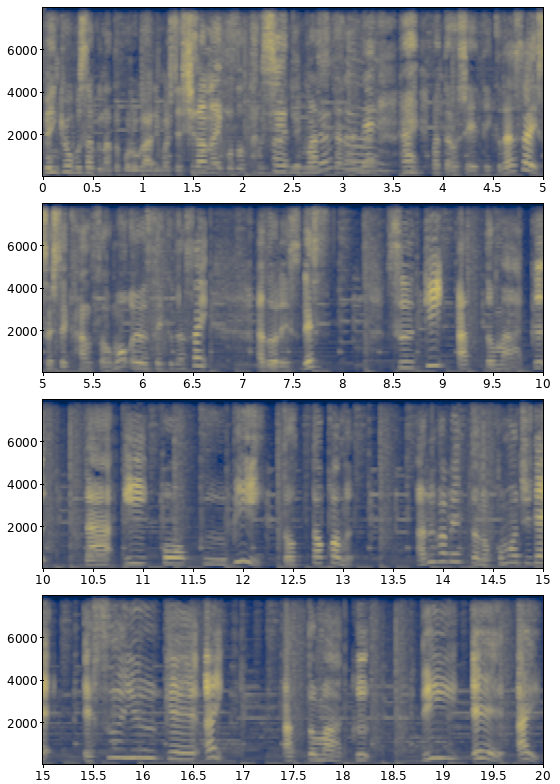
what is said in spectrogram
勉強不足なところがありまして知らないことたくさんありますからね。はいまた教えてください。そして感想もお寄せください。アドレスです。好きアットマーク大航空 B ドットコムアルファベットの小文字で SUKI アットマーク DAIKOKUB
